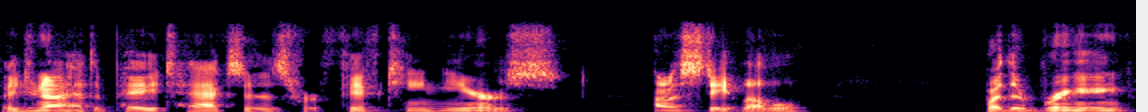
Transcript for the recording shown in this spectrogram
they do not have to pay taxes for 15 years on a state level, but they're bringing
